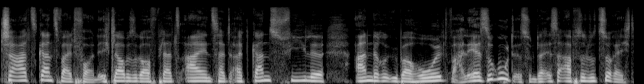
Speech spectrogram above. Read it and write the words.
Charts ganz weit vorne. Ich glaube sogar auf Platz 1, hat, hat ganz viele andere überholt, weil er so gut ist und da ist er absolut zurecht.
